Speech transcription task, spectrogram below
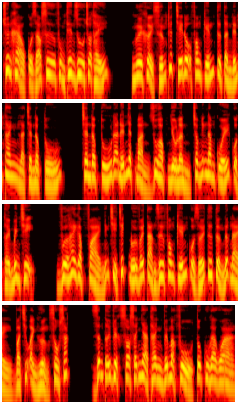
Chuyên khảo của giáo sư Phùng Thiên Du cho thấy, người khởi xướng thuyết chế độ phong kiến từ Tần đến Thanh là Trần Độc Tú. Trần Độc Tú đã đến Nhật Bản du học nhiều lần trong những năm cuối của thời Minh Trị, vừa hay gặp phải những chỉ trích đối với tàn dư phong kiến của giới tư tưởng nước này và chịu ảnh hưởng sâu sắc, dẫn tới việc so sánh nhà Thanh với Mạc Phủ Tokugawa.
